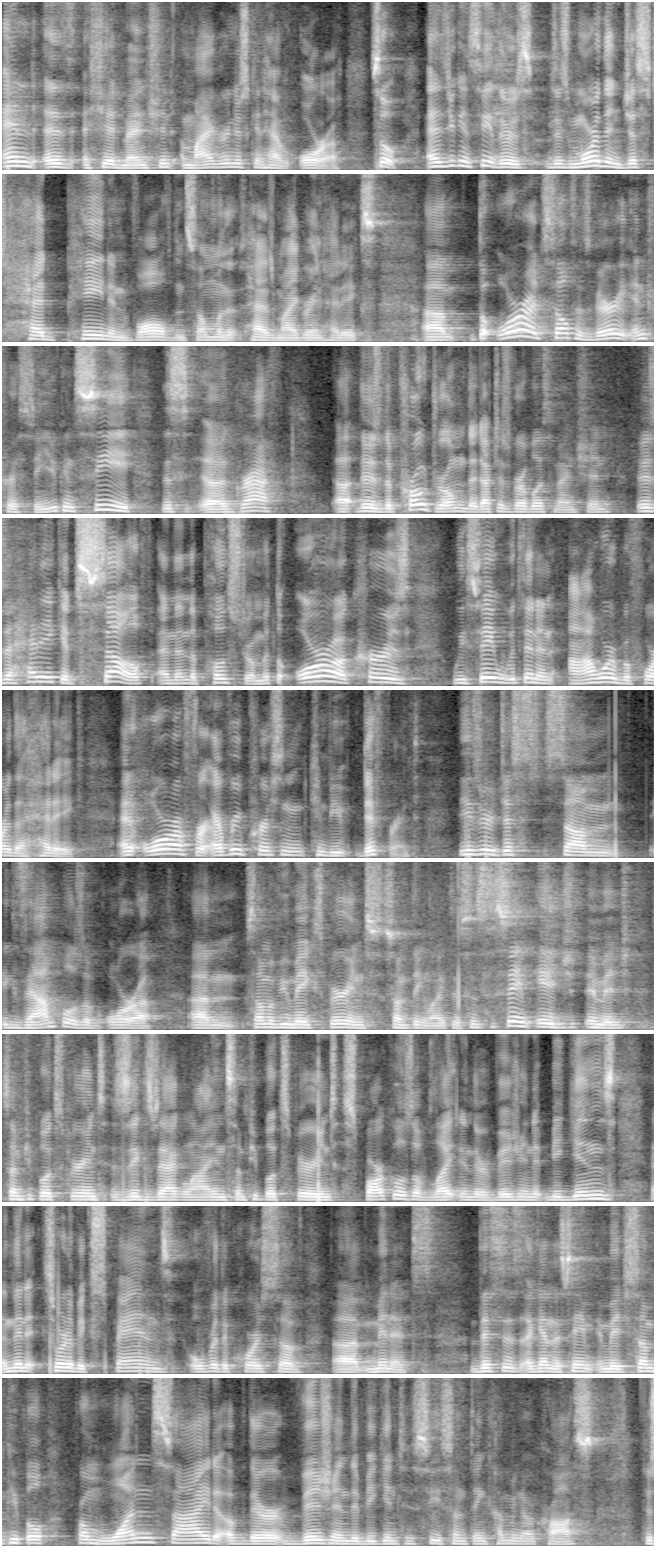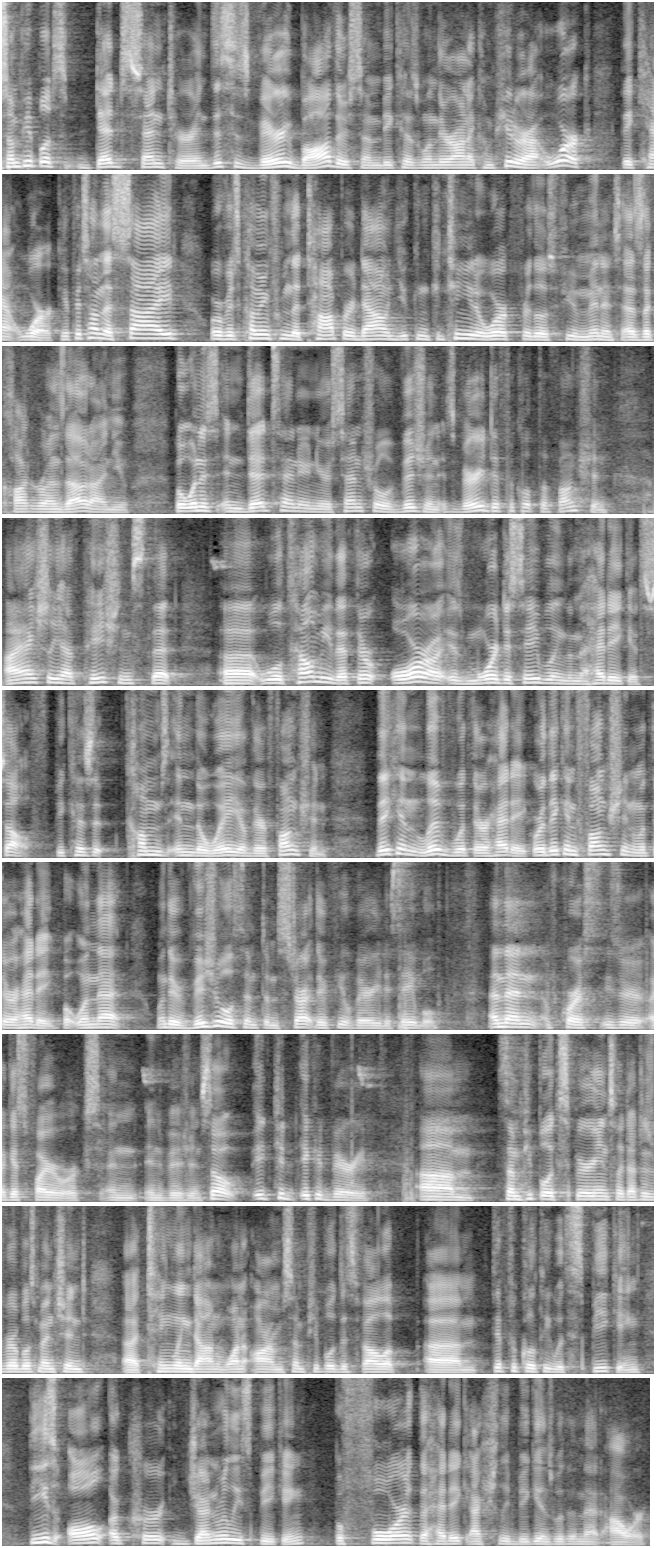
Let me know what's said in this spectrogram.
and as she had mentioned, migraineurs can have aura. So as you can see, there's, there's more than just head pain involved in someone that has migraine headaches. Um, the aura itself is very interesting. You can see this uh, graph uh, there's the prodrome that Dr. Zaverblis mentioned. There's a headache itself and then the postdrome. But the aura occurs, we say, within an hour before the headache. And aura for every person can be different. These are just some examples of aura. Um, some of you may experience something like this. It's the same age image. Some people experience zigzag lines. Some people experience sparkles of light in their vision. It begins and then it sort of expands over the course of uh, minutes. This is, again, the same image. Some people, from one side of their vision, they begin to see something coming across. To some people, it's dead center, and this is very bothersome because when they're on a computer at work, they can't work. If it's on the side or if it's coming from the top or down, you can continue to work for those few minutes as the clock runs out on you. But when it's in dead center in your central vision, it's very difficult to function. I actually have patients that uh, will tell me that their aura is more disabling than the headache itself because it comes in the way of their function. They can live with their headache or they can function with their headache, but when, that, when their visual symptoms start, they feel very disabled. And then, of course, these are, I guess, fireworks and, in vision. So it could, it could vary. Um, some people experience, like Dr. Zverblis mentioned, uh, tingling down one arm. Some people develop um, difficulty with speaking. These all occur, generally speaking, before the headache actually begins within that hour.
